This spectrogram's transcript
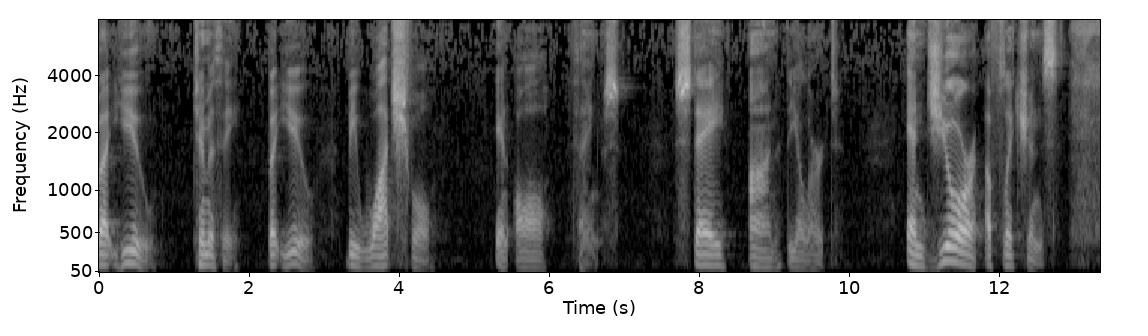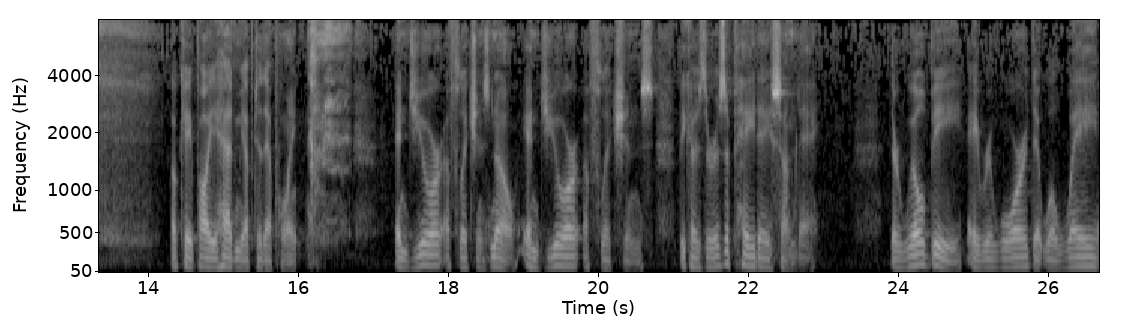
But you, Timothy, but you, be watchful in all things. Stay on the alert. Endure afflictions Okay, Paul, you had me up to that point. endure afflictions. No, endure afflictions because there is a payday someday. There will be a reward that will weigh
